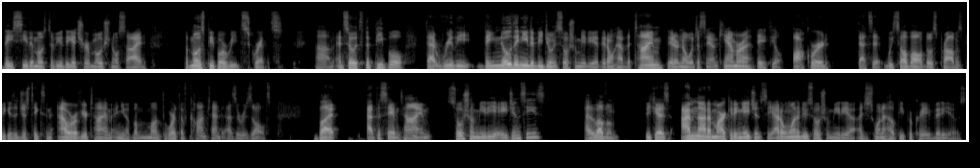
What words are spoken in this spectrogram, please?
they see the most of you, they get your emotional side but most people read scripts. Um, and so it's the people that really they know they need to be doing social media. They don't have the time. They don't know what to say on camera. They feel awkward. That's it. We solve all those problems because it just takes an hour of your time and you have a month worth of content as a result. But at the same time, social media agencies, I love them because I'm not a marketing agency. I don't want to do social media. I just want to help people create videos.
